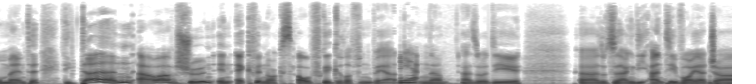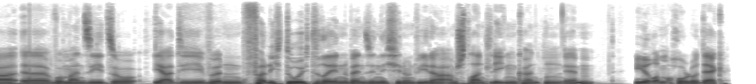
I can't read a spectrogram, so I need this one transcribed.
Momente, die dann aber schön in Equinox aufgegriffen werden. Ja. Ne? Also die äh, sozusagen die Anti-Voyager, äh, wo man sieht, so, ja, die würden völlig durchdrehen, wenn sie nicht hin und wieder am Strand liegen könnten in ihrem Holodeck.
